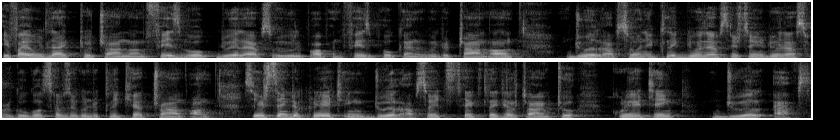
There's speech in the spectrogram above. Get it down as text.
if i would like to turn on facebook dual apps we will pop in facebook and we're going to turn on dual apps. So when you click dual apps it's saying dual apps for google service you're going to click here turn on. So it's saying to creating dual apps. So it takes little time to creating dual apps.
